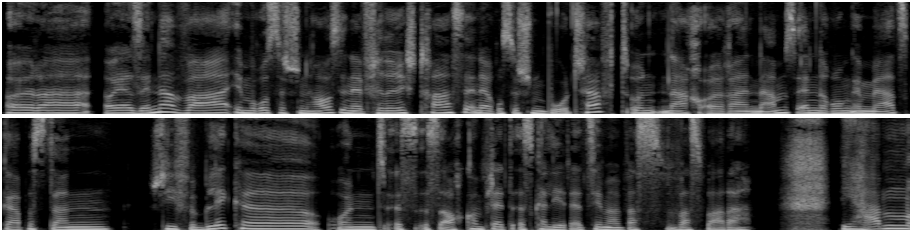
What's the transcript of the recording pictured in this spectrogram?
Eurer, euer Sender war im russischen Haus in der Friedrichstraße in der russischen Botschaft und nach eurer Namensänderung im März gab es dann schiefe Blicke und es ist auch komplett eskaliert. Erzähl mal, was, was war da? Wir haben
